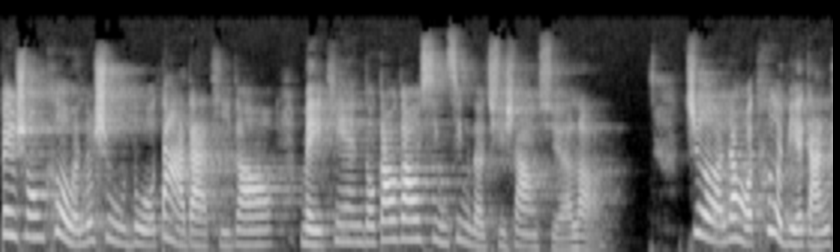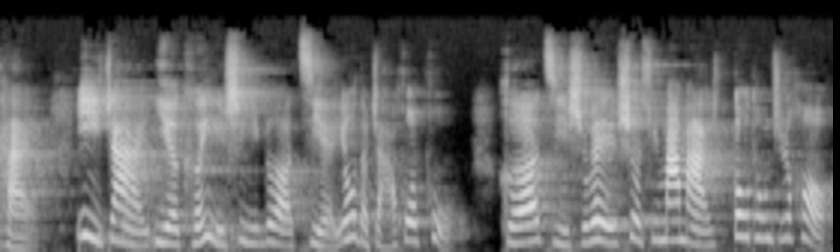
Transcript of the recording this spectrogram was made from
背诵课文的速度大大提高，每天都高高兴兴地去上学了。这让我特别感慨。驿站也可以是一个解忧的杂货铺。和几十位社区妈妈沟通之后，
